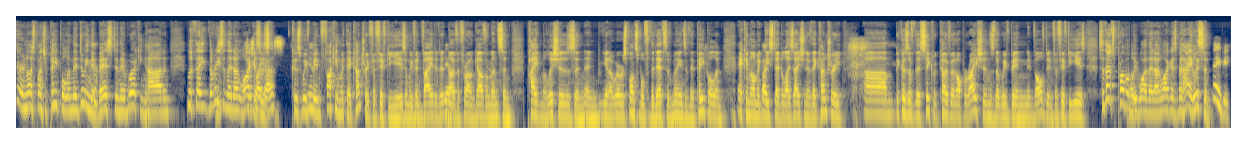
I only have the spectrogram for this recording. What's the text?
they're a nice bunch of people and they're doing their best and they're working hard and look they the reason they don't like Just us like is us. because we've Yeah. been fucking with their country for 50 years and we've invaded it and overthrown governments and paid militias and, and you know we're responsible for the deaths of millions of their people and economic But- destabilization of their country um, because of the secret covert operations that we've been involved in for 50 years. So that's probably why they don't like us. But hey listen Maybe.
